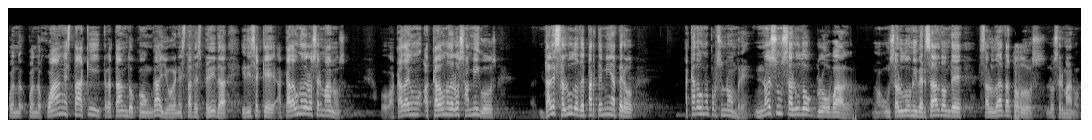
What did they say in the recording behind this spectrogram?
Cuando, cuando Juan está aquí tratando con Gallo en esta despedida y dice que a cada uno de los hermanos o a cada uno, a cada uno de los amigos, dale saludo de parte mía, pero a cada uno por su nombre. No es un saludo global, ¿no? un saludo universal donde saludad a todos los hermanos.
